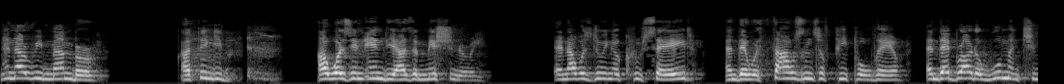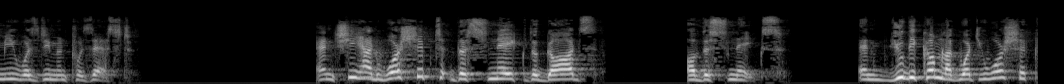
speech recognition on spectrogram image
And I remember, I think it, I was in India as a missionary and I was doing a crusade and there were thousands of people there and they brought a woman to me who was demon possessed. And she had worshipped the snake, the gods of the snakes. And you become like what you worship.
